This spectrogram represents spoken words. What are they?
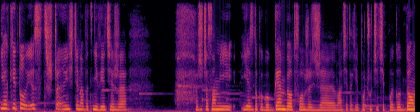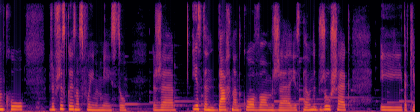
jakie to jest szczęście, nawet nie wiecie, że że czasami jest do kogo gębę otworzyć, że macie takie poczucie ciepłego domku, że wszystko jest na swoim miejscu, że jest ten dach nad głową, że jest pełny brzuszek i takie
